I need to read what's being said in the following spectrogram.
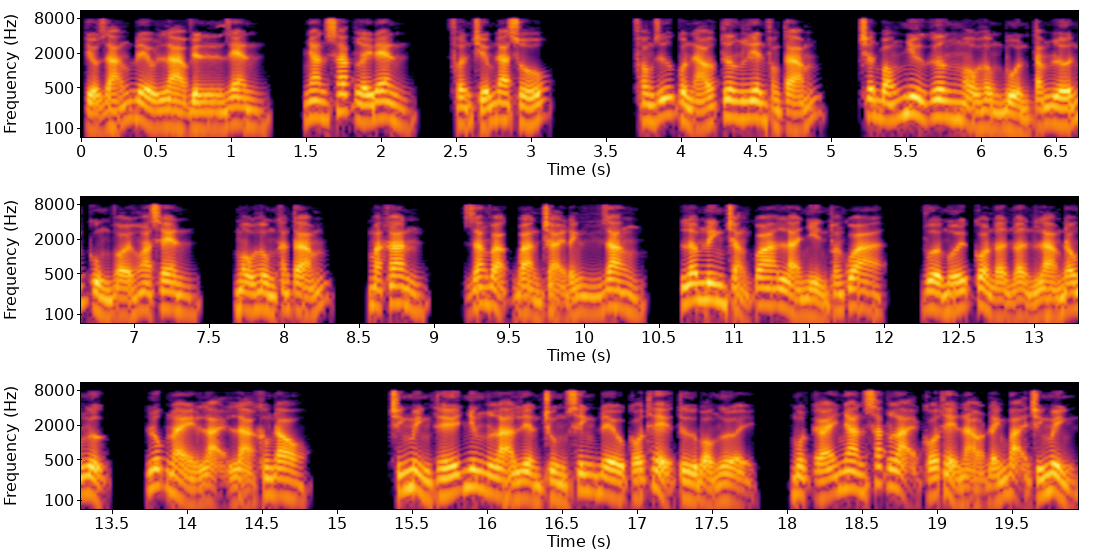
tiểu dáng đều là viền gen, nhan sắc lấy đen, phấn chiếm đa số. Phòng giữ quần áo tương liên phòng tám chân bóng như gương màu hồng buồn tắm lớn cùng vòi hoa sen, màu hồng khăn tắm, mặt khăn giang vạc bàn trải đánh răng. Lâm ninh chẳng qua là nhìn thoáng qua, vừa mới còn ẩn ẩn làm đau ngực, lúc này lại là không đau. Chính mình thế nhưng là liền trùng sinh đều có thể từ bỏ người, một cái nhan sắc lại có thể nào đánh bại chính mình.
